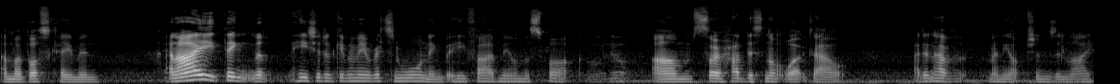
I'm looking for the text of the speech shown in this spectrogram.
and my boss came in, and I think that he should have given me a written warning, but he fired me on the spot. Oh no. Um. So had this not worked out, I didn't have many options in life.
